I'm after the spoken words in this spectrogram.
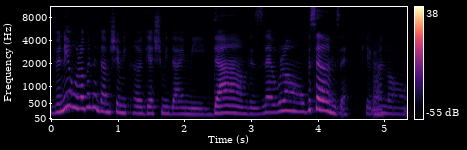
וניר הוא לא בן אדם שמתרגש מדי מדם וזה, הוא לא, הוא בסדר עם זה. כאילו, כן. אין לו...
